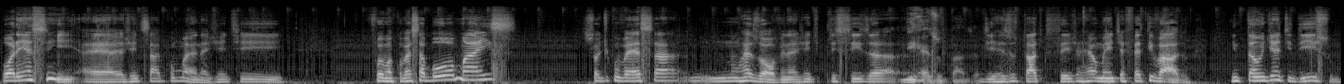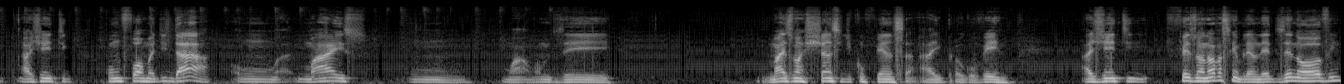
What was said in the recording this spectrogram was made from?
Porém, assim, é, a gente sabe como é, né? A gente. Foi uma conversa boa, mas só de conversa não resolve, né? A gente precisa. De resultados. De resultado que seja realmente efetivado. Então, diante disso, a gente, como forma de dar um, mais. Um, uma, vamos dizer. Mais uma chance de confiança aí para o governo, a gente fez uma nova assembleia no dia 19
